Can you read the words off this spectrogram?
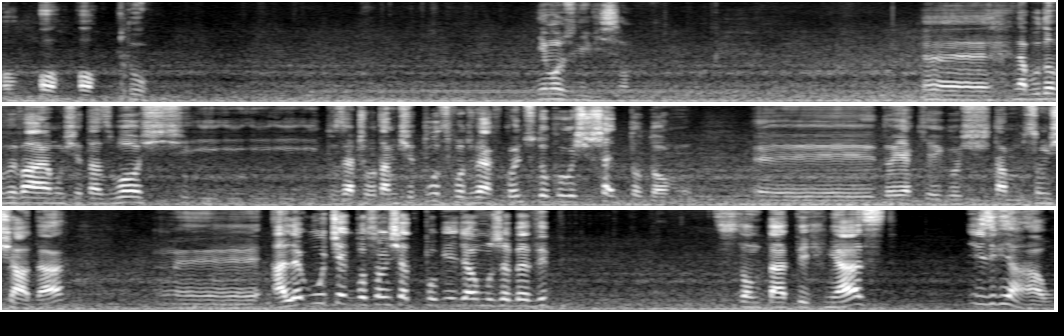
o, o, o, tu. Niemożliwi są. Yy, nabudowywała mu się ta złość i, i, i, tu zaczął tam się tłuc po drzwiach. W końcu do kogoś szedł do domu. Yy, do jakiegoś tam sąsiada. Yy, Ale uciekł, bo sąsiad powiedział mu, żeby wy... stąd natychmiast i zwiał.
